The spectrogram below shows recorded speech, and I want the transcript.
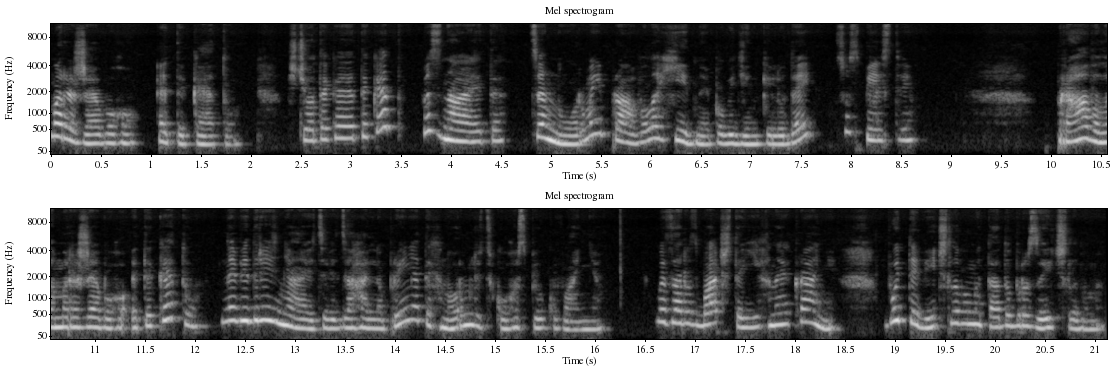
мережевого етикету. Що таке етикет? Ви знаєте, це норми і правила гідної поведінки людей в суспільстві. Правила мережевого етикету не відрізняються від загальноприйнятих норм людського спілкування. Ви зараз бачите їх на екрані. Будьте вічливими та доброзичливими.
